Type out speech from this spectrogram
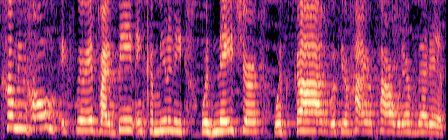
coming home experience by being in community with nature, with God, with your higher power, whatever that is.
